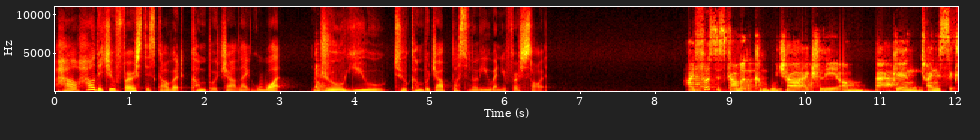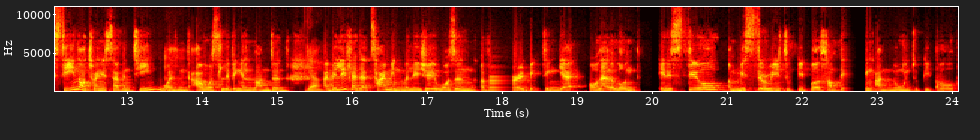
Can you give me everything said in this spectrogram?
How how did you first discover kombucha? Like what drew you to kombucha personally when you first saw it? I first discovered kombucha actually um, back in 2016 or 2017 when mm-hmm. I was living in London. Yeah. I believe at that time in Malaysia, it wasn't a very big thing yet, or let alone it is still a mystery to people, something unknown to people.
